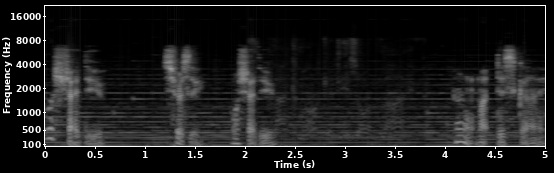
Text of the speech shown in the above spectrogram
What should I do? Seriously, what should I do? I don't like this guy.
